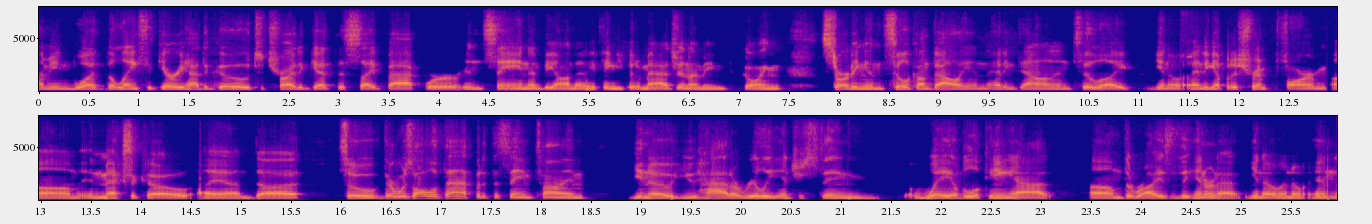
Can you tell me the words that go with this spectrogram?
I mean, what the lengths that Gary had to go to try to get this site back were insane and beyond anything you could imagine. I mean, going starting in Silicon Valley and heading down into like you know ending up at a shrimp farm um, in Mexico, and uh, so there was all of that, but at the same time, you know, you had a really interesting way of looking at um, the rise of the internet, you know, in a, in,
